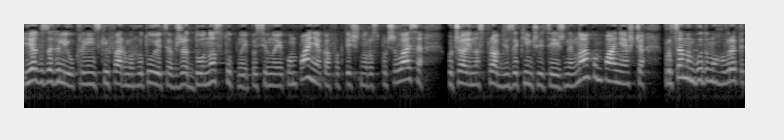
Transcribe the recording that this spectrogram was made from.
і як взагалі український фермер готується вже до наступної посівної кампанії, яка фактично розпочалася, хоча і насправді закінчується і жнивна кампанія. Ще про це ми будемо говорити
